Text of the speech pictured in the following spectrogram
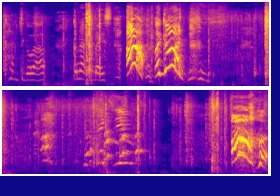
Time to go out. Going out the base. Ah! My gun! Fix you! Ah!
